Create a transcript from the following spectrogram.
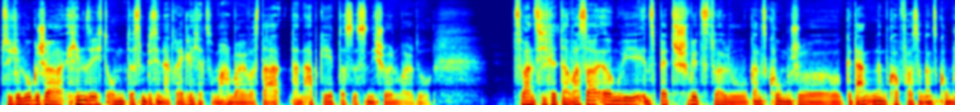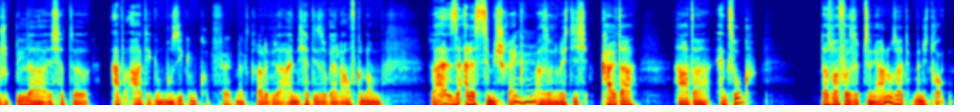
psychologischer Hinsicht, um das ein bisschen erträglicher zu machen, weil was da dann abgeht, das ist nicht schön, weil du 20 Liter Wasser irgendwie ins Bett schwitzt, weil du ganz komische Gedanken im Kopf hast und ganz komische Bilder. Ich hatte abartige Musik im Kopf, fällt mir jetzt gerade wieder ein. Ich hätte die so gern aufgenommen. So alles, alles ziemlich schräg. Mhm. Also ein richtig kalter, harter Entzug. Das war vor 17 Jahren und seitdem bin ich trocken.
